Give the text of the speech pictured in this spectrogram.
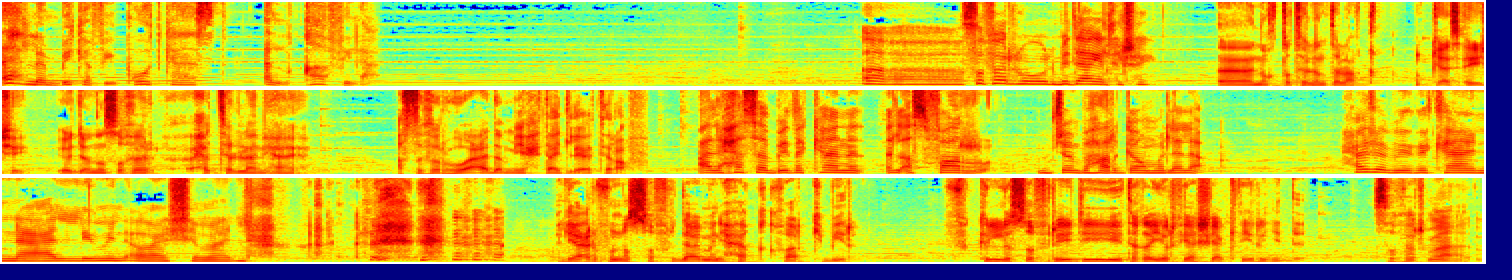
أهلا بك في بودكاست القافلة. آه صفر هو البداية لكل شيء. آه نقطة الانطلاق. مقياس أي شيء. يبدأ من صفر حتى اللا نهاية. الصفر هو عدم يحتاج لاعتراف. على حسب إذا كان الأصفار بجنبها أرقام ولا لا. حسب إذا كان على اليمين أو على الشمال. اللي يعرفوا أن الصفر دائما يحقق فارق كبير. في كل صفر يجي يتغير في أشياء كثيرة جدا. صفر؟ ما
